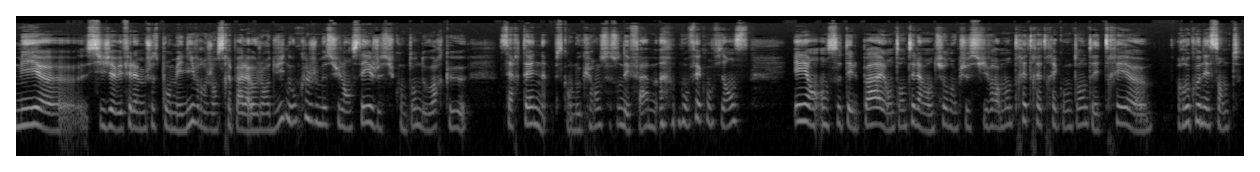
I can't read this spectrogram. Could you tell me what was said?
mais euh, si j'avais fait la même chose pour mes livres, j'en serais pas là aujourd'hui. Donc je me suis lancée et je suis contente de voir que certaines, parce qu'en l'occurrence ce sont des femmes, m'ont fait confiance et en, sauté le pas et ont tenté l'aventure. Donc je suis vraiment très très très contente et très euh, reconnaissante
